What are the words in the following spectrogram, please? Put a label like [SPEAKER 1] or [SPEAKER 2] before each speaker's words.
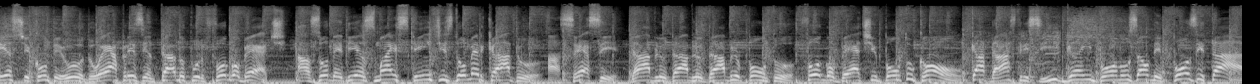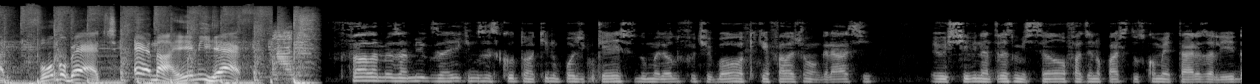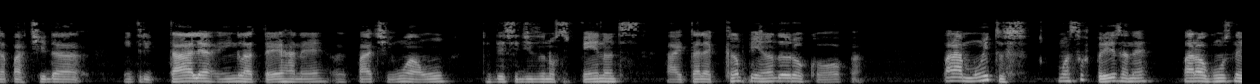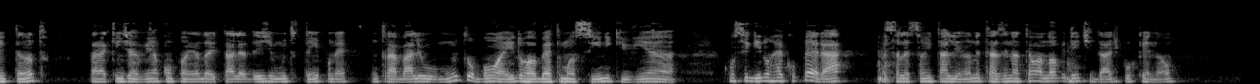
[SPEAKER 1] Este conteúdo é apresentado por Fogobet, as ODDs mais quentes do mercado. Acesse www.fogobet.com. Cadastre-se e ganhe bônus ao depositar. Fogobet é na MF.
[SPEAKER 2] Fala meus amigos aí que nos escutam aqui no podcast do Melhor do Futebol. Aqui quem fala é João Graci. Eu estive na transmissão fazendo parte dos comentários ali da partida entre Itália e Inglaterra, né? Empate 1 a 1 decidido nos pênaltis, a Itália é campeã da Eurocopa. Para muitos, uma surpresa, né? Para alguns nem tanto. Para quem já vem acompanhando a Itália desde muito tempo, né? Um trabalho muito bom aí do Roberto Mancini, que vinha conseguindo recuperar a seleção italiana e trazendo até uma nova identidade, por que não?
